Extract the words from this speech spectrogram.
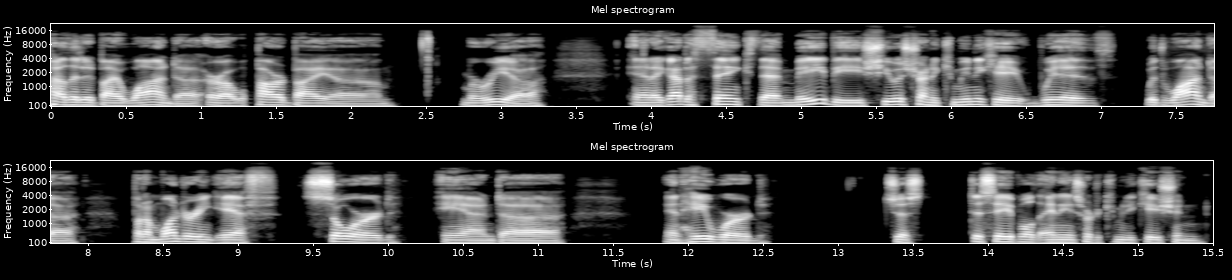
piloted by Wanda or uh, powered by uh, Maria, and I got to think that maybe she was trying to communicate with with Wanda, but I'm wondering if Sword and uh, and Hayward just disabled any sort of communication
